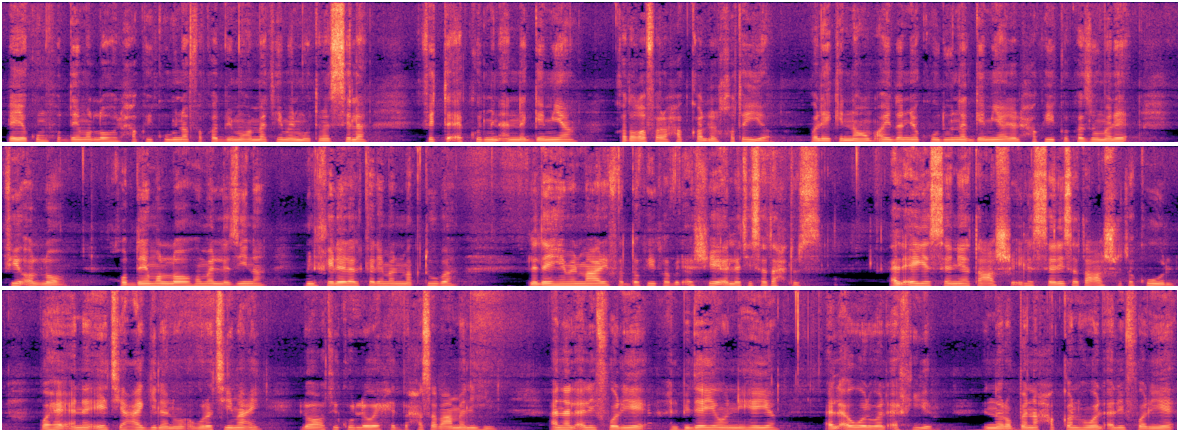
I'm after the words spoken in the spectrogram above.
لا يقوم خدام الله الحقيقيون فقط بمهمتهم المتمثلة في التأكد من أن الجميع قد غفر حقا للخطية. ولكنهم أيضا يقودون الجميع للحقيقة كزملاء في الله. خدام الله هم الذين من خلال الكلمة المكتوبة لديهم المعرفة الدقيقة بالأشياء التي ستحدث. الآية الثانية عشر إلى الثالثة عشر تقول وها أنا آتي عاجلا وأجرتي معي لأعطي كل واحد بحسب عمله. أنا الألف والياء البداية والنهاية الأول والأخير. إن ربنا حقا هو الألف والياء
